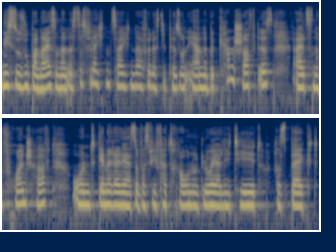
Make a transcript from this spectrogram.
nicht so super nice und dann ist das vielleicht ein Zeichen dafür, dass die Person eher eine Bekanntschaft ist als eine Freundschaft und generell ja sowas wie Vertrauen und Loyalität, Respekt,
